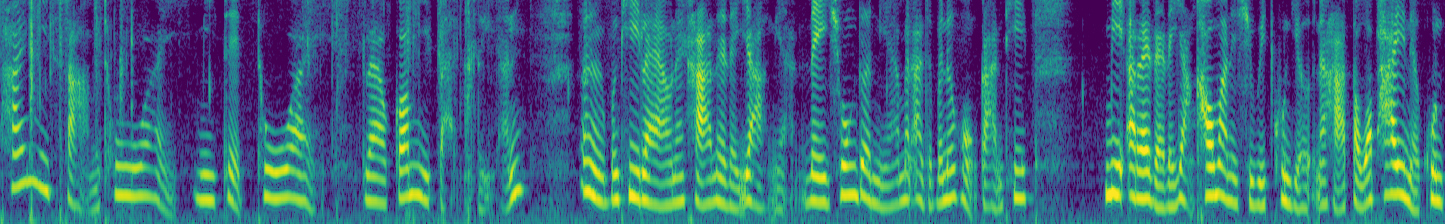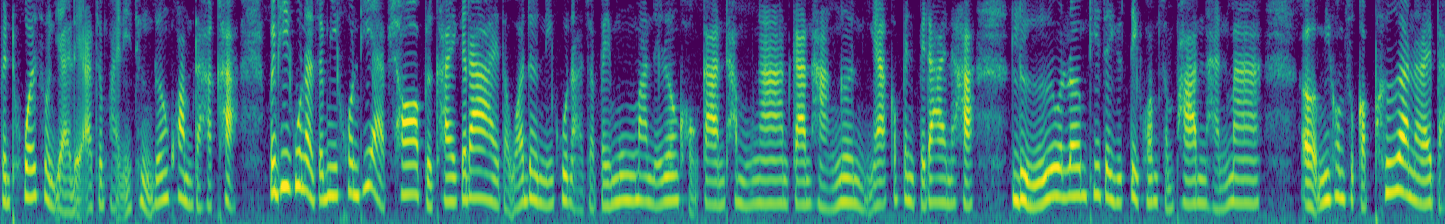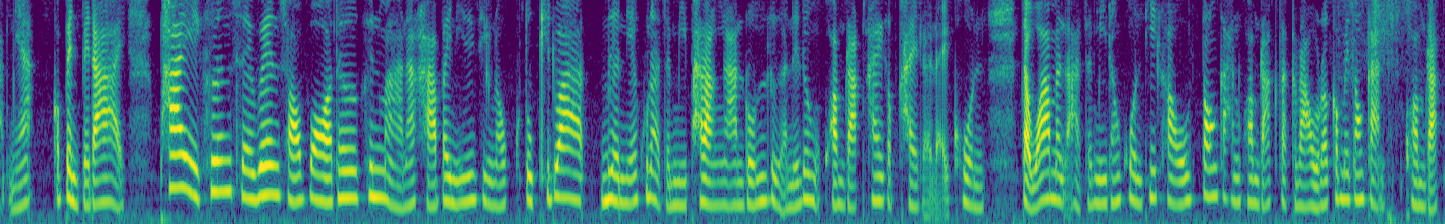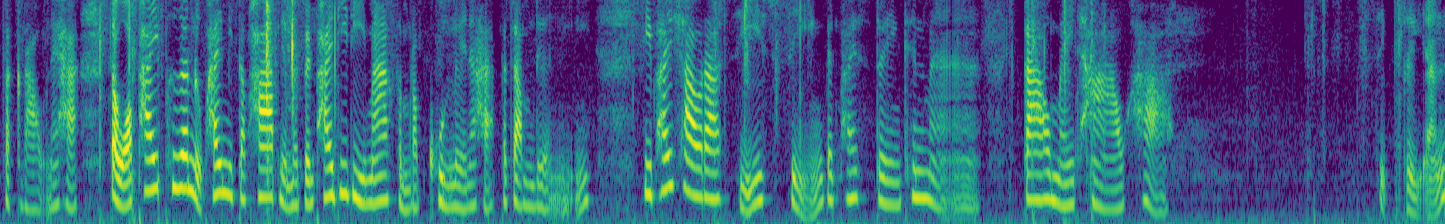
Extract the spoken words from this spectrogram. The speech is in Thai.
ไพ่มีสามถ้วย มีเจ็ดถ้วย แล้วก็มีแปดเหรียญเออบางทีแล้วนะคะหลายๆอย่างเนี่ยในช่วงเดือนนี้มันอาจจะเป็นเรื่องของการที่ มีอะไรหลาย ๆ อย่างเข้ามาในชีวิตคุณเยอะนะคะ แต่ว่าไพ่เนี่ยคุณเป็นถ้วยส่วนใหญ่เลยอาจจะหมายถึงเรื่องความรักค่ะ บางทีคุณอาจจะมีคนที่แอบชอบหรือใครก็ได้ แต่ว่าเดือนนี้คุณอาจจะไปมุ่งมั่นในเรื่องของการทำงาน การหาเงินอย่างเงี้ยก็เป็นไปได้นะคะ หรือเริ่มที่จะยุติความสัมพันธ์หันมาออมีความสุขกับเพื่อนอะไรแบบเนี้ยก็เป็นไปได้ ไพ่ขึ้นเซเว่นซอฟต์วอเตอร์ขึ้นมานะคะใบนี้จริงๆแล้วตุกคิดว่าเดือนนี้คุณอาจจะมีพลังงานล้นเหลือในเรื่องของความรักให้กับใครหลาย ๆ คน แต่ว่ามันอาจจะมีทั้งคนที่เขาต้องการความรักจากเรา แล้วก็ไม่ต้องการความรักจากเรานะคะ แต่ว่าไพ่เพื่อนหรือไพ่มิตรภาพเนี่ยมันเป็นไพ่ที่ดีมากสำหรับคุณเลยนะคะ ประจำเดือนนี้ มีไพ่ชาวราศีสิงห์เป็นไพ่สเตรงขึ้นมาก้าวไม้เท้าค่ะสิบเหรียญ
